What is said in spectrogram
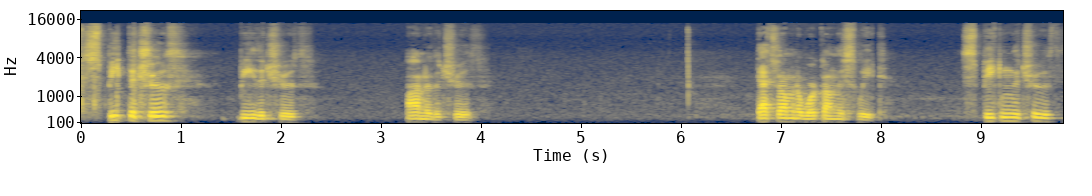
Speak the truth, be the truth, honor the truth. That's what I'm going to work on this week. Speaking the truth,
